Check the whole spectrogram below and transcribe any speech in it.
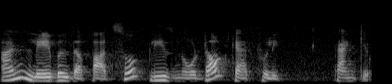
and label the parts. So please note down carefully. Thank you.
